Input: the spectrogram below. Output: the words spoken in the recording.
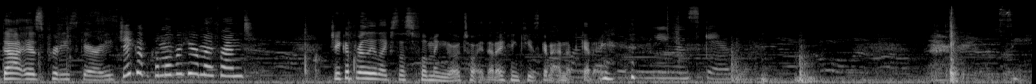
That is pretty scary. Jacob, come over here, my friend. Jacob really likes this flamingo toy that I think he's gonna end up getting. Even scarier. Let's see.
